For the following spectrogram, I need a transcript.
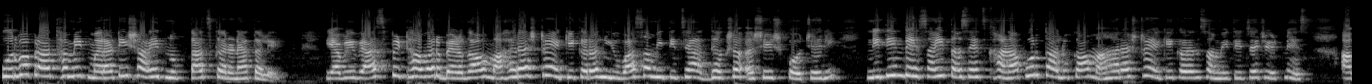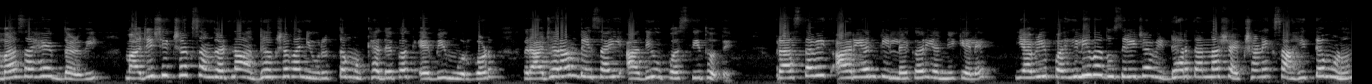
पूर्व प्राथमिक मराठी शाळेत नुकताच करण्यात आले. यावेळी व्यासपीठावर बेळगाव महाराष्ट्र एकीकरण युवा समितीचे अध्यक्ष आशिष कोचेरी नितीन देसाई तसेच खानापूर तालुका महाराष्ट्र एकीकरण समितीचे चिटणीस आबासाहेब दळवी माजी शिक्षक संघटना अध्यक्ष व निवृत्त मुख्याध्यापक ए बी मुरगोड राजाराम देसाई आदी उपस्थित होते. प्रास्ताविक आर्यन किल्लेकर यांनी केले. यावेळी पहिली व दुसरीच्या विद्यार्थ्यांना शैक्षणिक साहित्य म्हणून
